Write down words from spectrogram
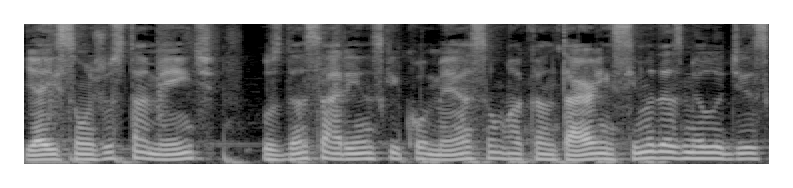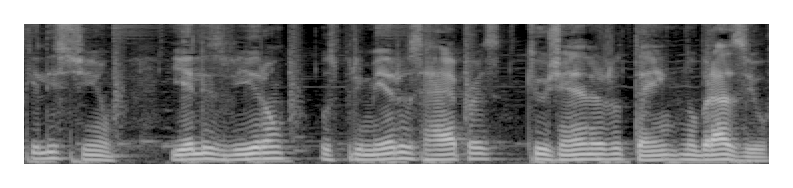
e aí são justamente os dançarinos que começam a cantar em cima das melodias que eles tinham, e eles viram os primeiros rappers que o gênero tem no Brasil.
